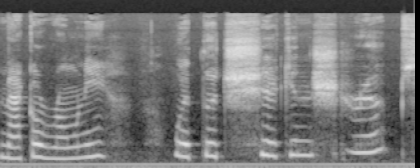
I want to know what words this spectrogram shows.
macaroni with the chicken strips.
